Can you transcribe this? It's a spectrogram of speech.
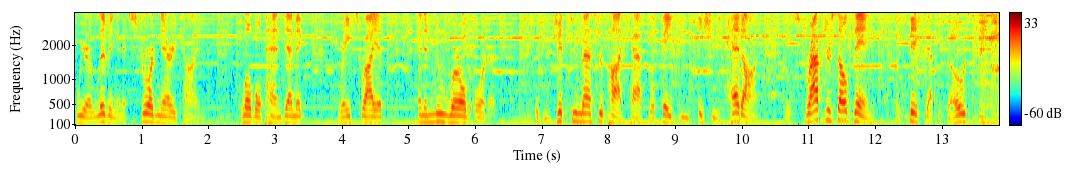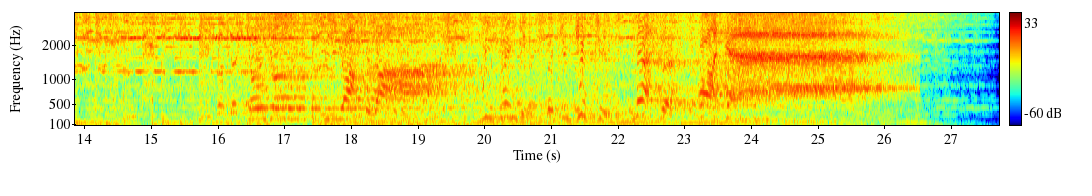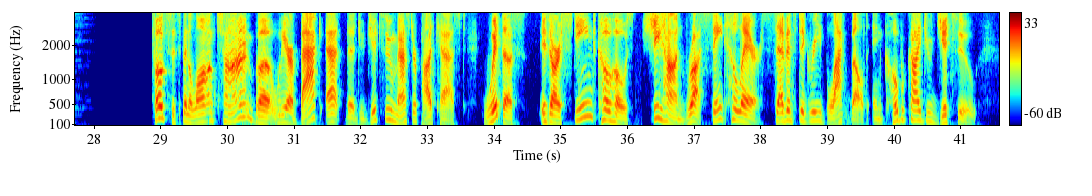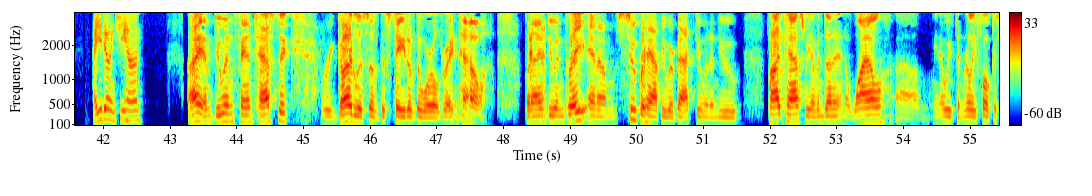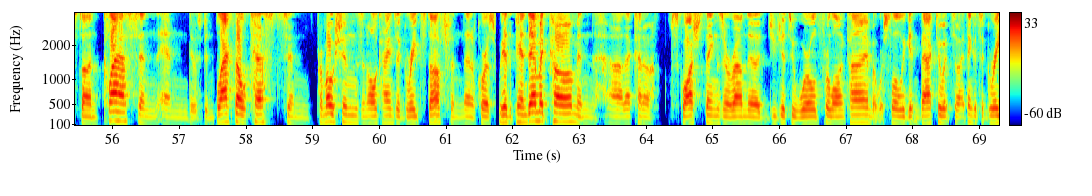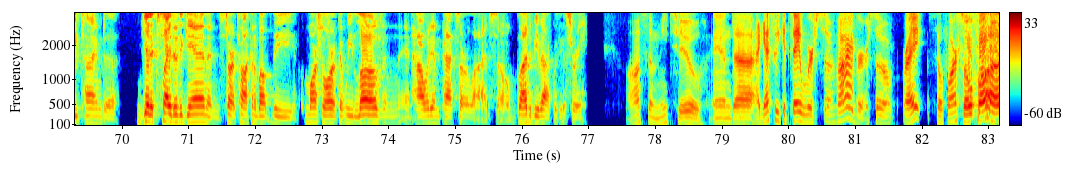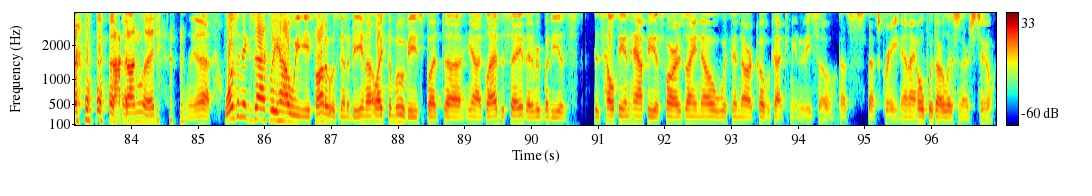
We are living in extraordinary times global pandemics, race riots, and a new world order. The Jiu Jitsu Master podcast will face these issues head on, so strap yourselves in for this episode. From the dojo to the octagon, we bring you the Jiu Jitsu Master Podcast. Folks, it's been a long time, but we are back at the Jiu Jitsu Master Podcast. With us is our esteemed co-host, Shihan Russ St. Hilaire, 7th degree black belt in Kobukai Jiu Jitsu. How you doing, Shihan? I am doing fantastic, regardless of the state of the world right now. But I'm doing great, and I'm super happy we're back doing a new podcast. We haven't done it in a while. Um, you know, we've been really focused on class, and and there's been black belt tests and promotions and all kinds of great stuff. And then, of course, we had the pandemic come, and uh, that kind of squashed things around the jiu-jitsu world for a long time. But we're slowly getting back to it. So I think it's a great time to get excited again and start talking about the martial art that we love and, and how it impacts our lives. So glad to be back with you, Sri. Awesome, me too. And uh, I guess we could say we're survivors. So right, so far. So far. Knock on wood. yeah, wasn't exactly how we thought it was going to be, not like the movies, but uh, yeah, glad to say that everybody is is healthy and happy as far as I know within our Cobra Kobukai community. So that's that's great, and I hope with our listeners too.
